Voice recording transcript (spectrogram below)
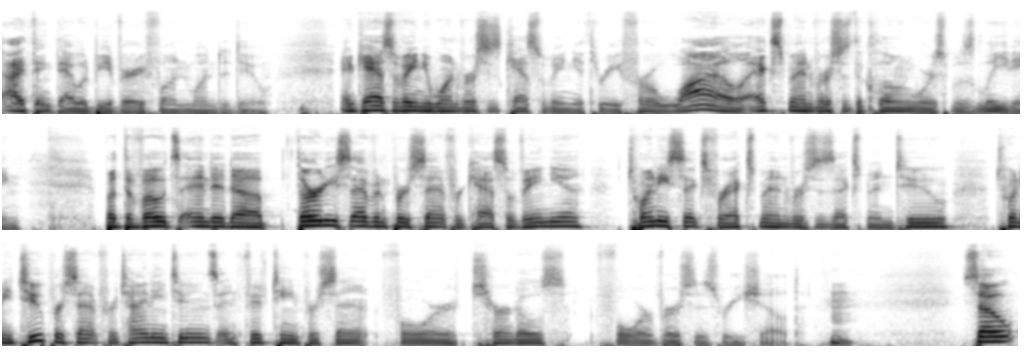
I think that would be a very fun one to do. And Castlevania One versus Castlevania Three. For a while, X Men versus the Clone Wars was leading, but the votes ended up thirty seven percent for Castlevania, twenty six for X Men versus X Men Two, twenty two percent for Tiny Toons, and fifteen percent for Turtles Four versus Reshelled. Hmm. So.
